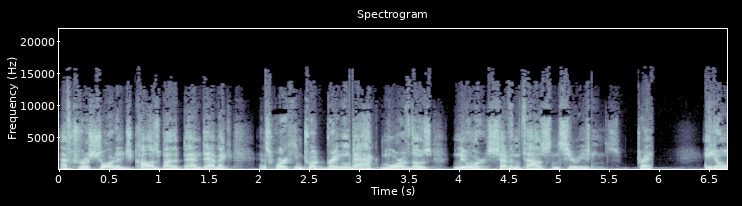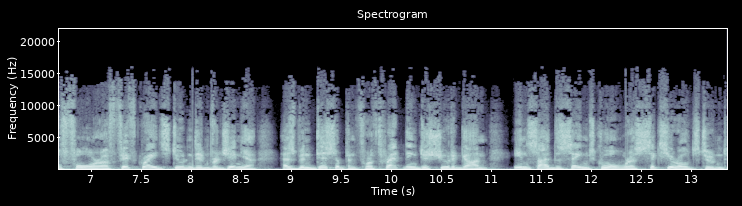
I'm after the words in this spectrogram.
after a shortage caused by the pandemic and it's working toward bringing back more of those newer 7000 series trains. 804, a fifth grade student in Virginia has been disciplined for threatening to shoot a gun inside the same school where a six-year-old student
